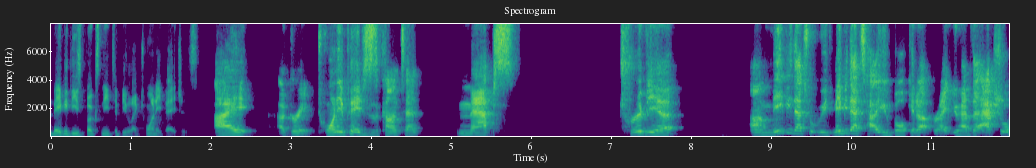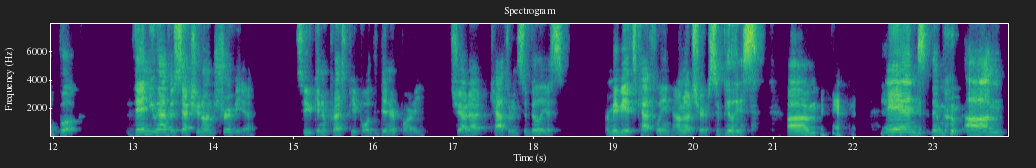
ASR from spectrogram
maybe these books need to be like 20 pages I agree. 20 pages of content, maps, trivia. Um, maybe that's what we. Maybe that's how you bulk it up, right? You have the actual book, then you have a section on trivia, so you can impress people at the dinner party. Shout out Catherine Sebelius, or maybe it's Kathleen. I'm not sure. Sebelius. Um, and then um,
